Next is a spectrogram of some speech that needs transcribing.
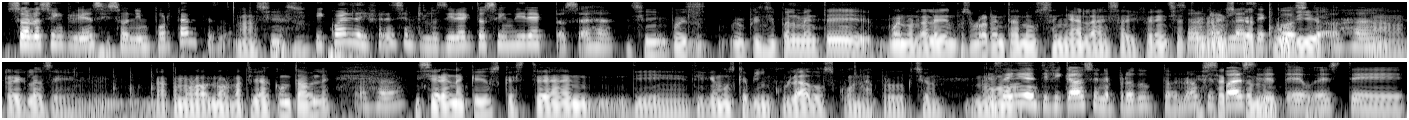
solo se incluyen si son importantes, ¿no? Así es. ¿Y cuál es la diferencia entre los directos e indirectos? Ajá. Sí, pues principalmente, bueno, la ley de impuesto a la renta no señala esa diferencia. Tenemos que acudir a reglas de la normatividad contable y serán aquellos que estén, digamos que vinculados con la producción. Que estén identificados en el producto, ¿no? Que puedas este,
